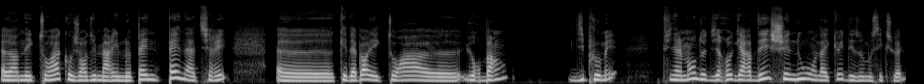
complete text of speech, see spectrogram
à un électorat qu'aujourd'hui Marine Le Pen peine à attirer, euh, qui est d'abord l'électorat urbain, diplômé. Finalement, de dire, regardez, chez nous, on accueille des homosexuels.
